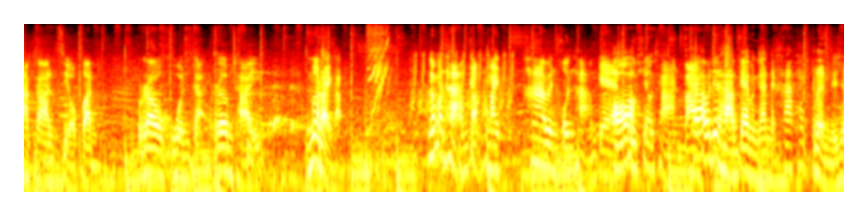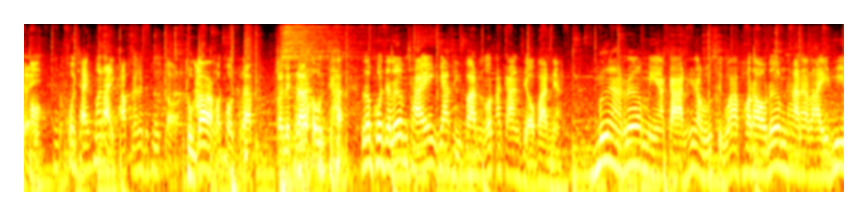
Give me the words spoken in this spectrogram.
อาการเสียวฟัน เราควรจะเริ่มใช้ เมื่อไหร่ครับ แล้วมาถามกลับทำไมข้าเป็นคนถามแกอ๋อ ผู้เชี่ยวชาญไปข้าไม่ได้ถามแกเหมือนกันแต่ข้าแค่เกริ่นเฉย อ๋อควรใช้เมื่อไหร่ครับแล้วก็จะพูดต่อถูกต้องะขอโทษครับ ๆไปเลยครับ เราจะเราควรจะเริ่มใช้ยาสีฟันลดอาการเสียวฟันเนี่ยเมื่อเริ่มมีอาการที่เรารู้สึกว่าพอเราเริ่มทานอะไรที่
